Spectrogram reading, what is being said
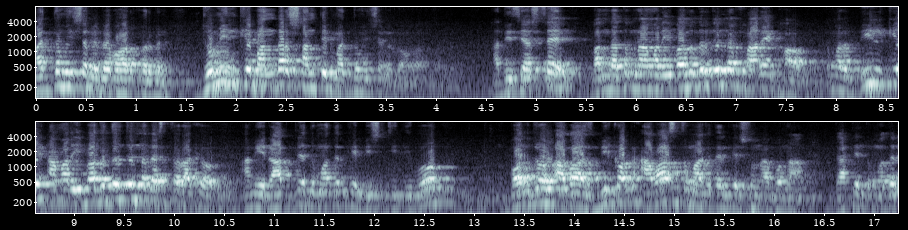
মাধ্যম হিসেবে ব্যবহার করবেন। জমিনকে বান্দার শান্তির মাধ্যম হিসেবে ব্যবহার করবেন। হাদিসে আসছে, বান্দা তোমরা আমার ইবাদতের জন্য ফারেক হও, তোমার দিলকে আমার ইবাদতের জন্য ব্যস্ত রাখো। আমি রাত্রে তোমাদেরকে বৃষ্টি দিব, বজ্র আওয়াজ, বিকট আওয়াজ তোমাদেরকে শোনাবো না, যাতে তোমাদের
